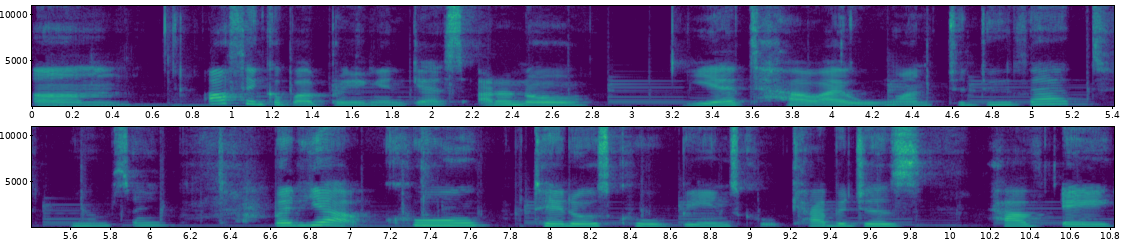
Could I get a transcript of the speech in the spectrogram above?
Um, I'll think about bringing in guests. I don't know yet how I want to do that. You know what I'm saying? But yeah, cool potatoes, cool beans, cool cabbages. Have a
